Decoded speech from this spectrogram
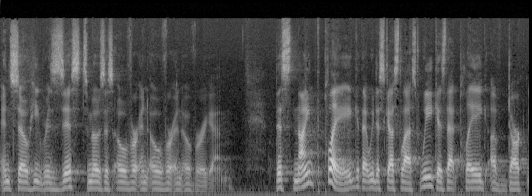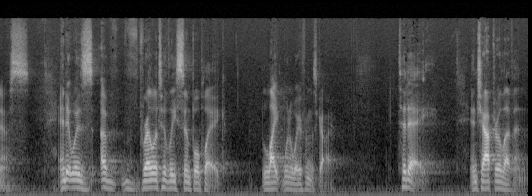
And so he resists Moses over and over and over again. This ninth plague that we discussed last week is that plague of darkness. And it was a relatively simple plague light went away from the sky. Today, in chapter 11,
